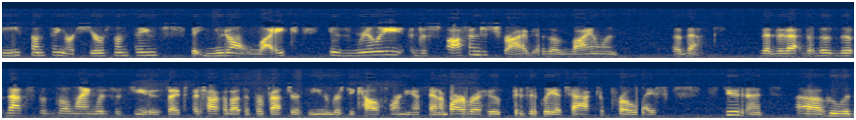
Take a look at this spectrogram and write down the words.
see something or hear something that you don't like is really often described as a violent event. That, that, that, that's the, the language that's used. I, I talk about the professor at the University of California, Santa Barbara, who physically attacked a pro-life student uh, who was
